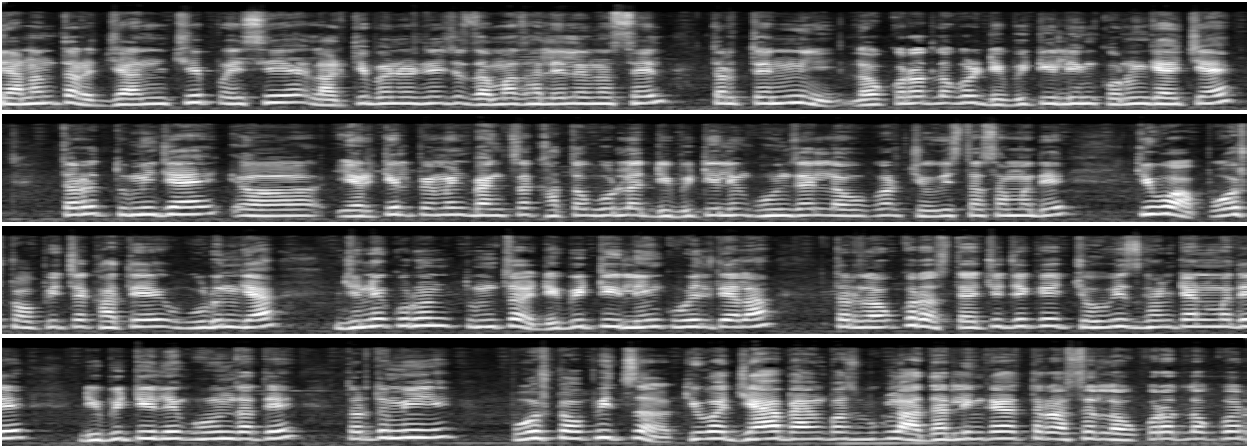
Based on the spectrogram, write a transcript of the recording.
त्यानंतर ज्यांचे पैसे लाडकी बहीण योजनेचे जमा झालेले नसेल तर त्यांनी लवकरात लवकर डी बी टी लिंक करून घ्यायची आहे. तर तुम्ही जे आहे एअरटेल पेमेंट बँकचं खातं उघडलं डी बी टी लिंक होऊन जाईल लवकर चोवीस तासामध्ये. किंवा पोस्ट ऑफिसचे खाते उघडून घ्या जेणेकरून तुमचं डी बी टी लिंक होईल त्याला. तर लवकरच त्याचे जे काही चोवीस घंट्यांमध्ये डी बी टी लिंक होऊन जाते. तर तुम्ही पोस्ट ऑफिसचं किंवा ज्या बँक पासबुकला आधार लिंक आहे तर असं लवकरात लवकर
